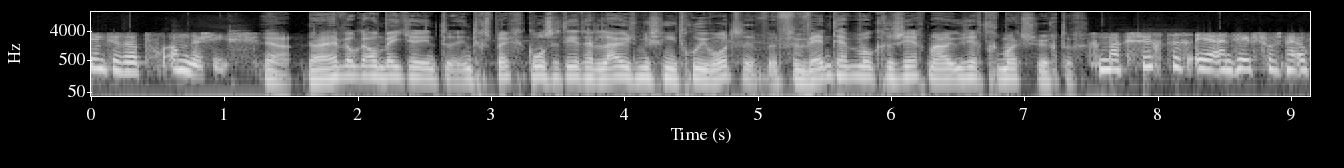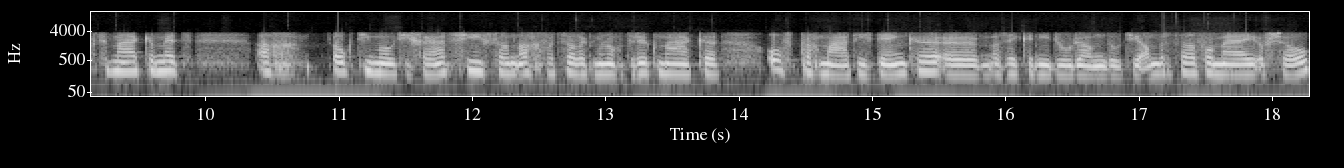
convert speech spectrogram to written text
Ik denk dat dat toch anders is. Ja, daar hebben we ook al een beetje in, het- in het gesprek geconstateerd. Het lui is misschien niet het goede woord. Verwend hebben we ook gezegd, maar u zegt gemakzuchtig. Gemakzuchtig, ja, en het heeft volgens mij ook te maken met... ach, ook die motivatie van... ach, wat zal ik me nog druk maken? Of pragmatisch denken. eh, als ik het niet doe, dan doet die ander het wel voor mij of zo.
